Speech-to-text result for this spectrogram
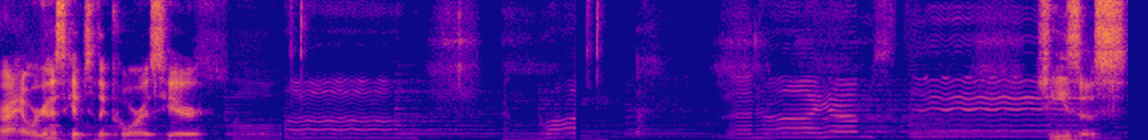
All right, we're gonna skip to the chorus here. Jesus.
